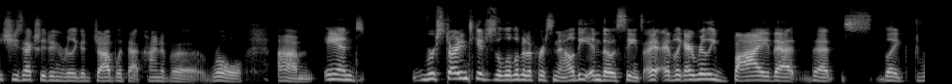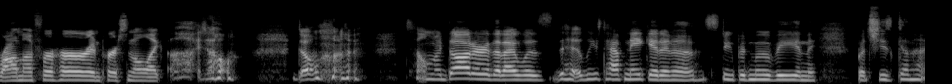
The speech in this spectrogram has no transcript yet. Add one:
she's actually doing a really good job with that kind of a role um and we're starting to get just a little bit of personality in those scenes. I, I like I really buy that that like drama for her and personal like oh I don't don't want to tell my daughter that I was at least half naked in a stupid movie, and the, but she's gonna.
